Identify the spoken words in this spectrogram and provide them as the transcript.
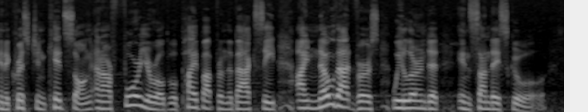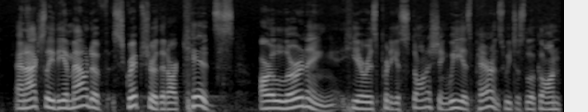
in a Christian kids song, and our four year old will pipe up from the back seat. I know that verse. We learned it in Sunday school. And actually, the amount of scripture that our kids are learning here is pretty astonishing. We, as parents, we just look on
